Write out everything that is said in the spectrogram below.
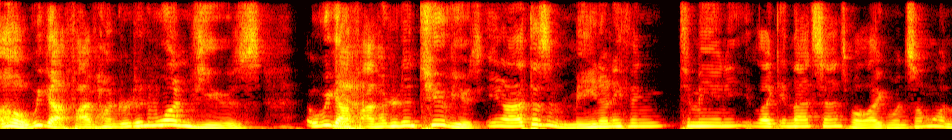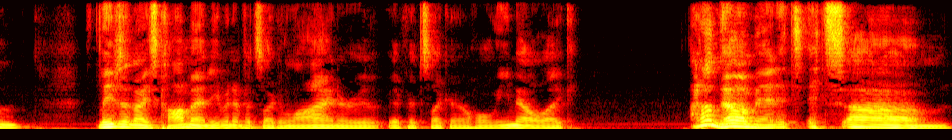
Oh, we got 501 views. We got Yeah. 502 views. You know, that doesn't mean anything to me, any like in that sense. But like when someone leaves a nice comment, even if it's like a line or if it's like a whole email, like I don't know, man. It's it's um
